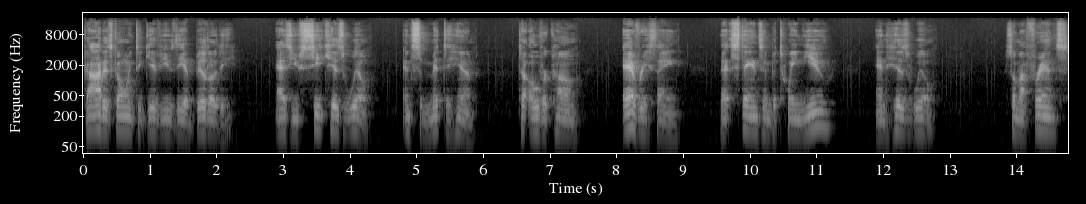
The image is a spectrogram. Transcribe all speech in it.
God is going to give you the ability as you seek his will and submit to him to overcome everything that stands in between you and his will. So my friends,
